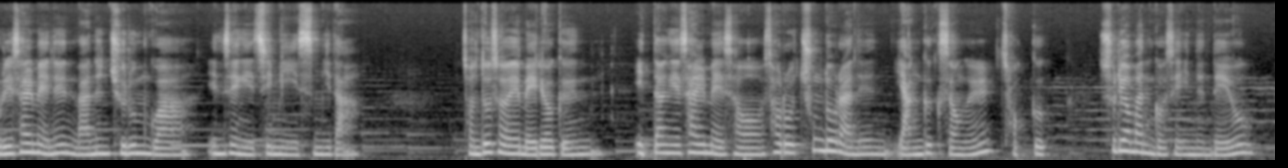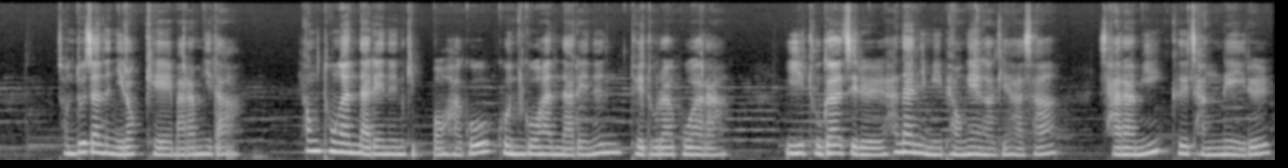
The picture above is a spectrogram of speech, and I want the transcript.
우리 삶에는 많은 주름과 인생의 짐이 있습니다. 전도서의 매력은 이 땅의 삶에서 서로 충돌하는 양극성을 적극 수렴한 것에 있는데요. 전도자는 이렇게 말합니다. 형통한 날에는 기뻐하고 곤고한 날에는 되돌아보아라. 이 두 가지를 하나님이 병행하게 하사 사람이 그 장래 일을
